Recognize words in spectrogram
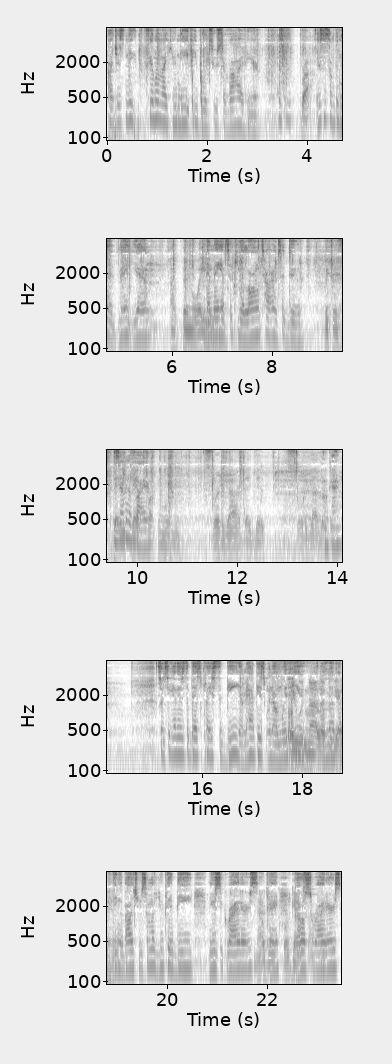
or just need, feeling like you need people to survive here. This is Bruh, this is something that may yeah I've been waiting that may have took you a long time to do. because they Seven kept fire. fucking with me. Swear to God, they did. Swear to God, they did. So together is the best place to be. I'm happiest when I'm with you. I love everything ahead. about you. Some of you could be music writers, Magic okay, ghost writers,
